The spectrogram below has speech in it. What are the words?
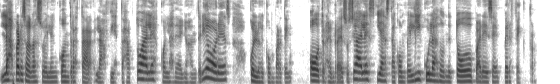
Las personas suelen contrastar las fiestas actuales con las de años anteriores, con lo que comparten otros en redes sociales y hasta con películas donde todo parece perfecto.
